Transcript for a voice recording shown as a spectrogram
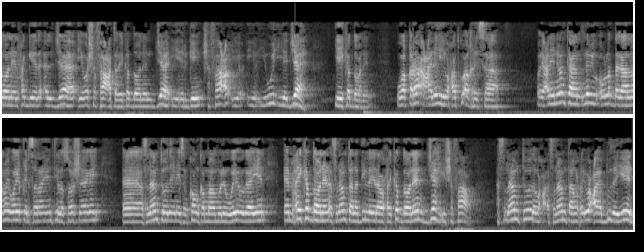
dooneen xaggeeda aljaaha iyo washafaacata bay ka dooneen jaah iyo ergeyn shafaaco iyo iyo jaah yay ka dooneen. Waqra' calayhi waxaad ku akrisaa yacni nimankan nebiga uu la dagaalamay way qirsanaayeen intii la soo sheegay asnaamtooda inaysan koonka maamulin way ogaayeen. Ee maxay ka dooneen? Asnaamtan haddii la yidhaha waxay ka dooneen jaah iyo shafaaco asnaamtooda asnaamtan waxay u caabudayeen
